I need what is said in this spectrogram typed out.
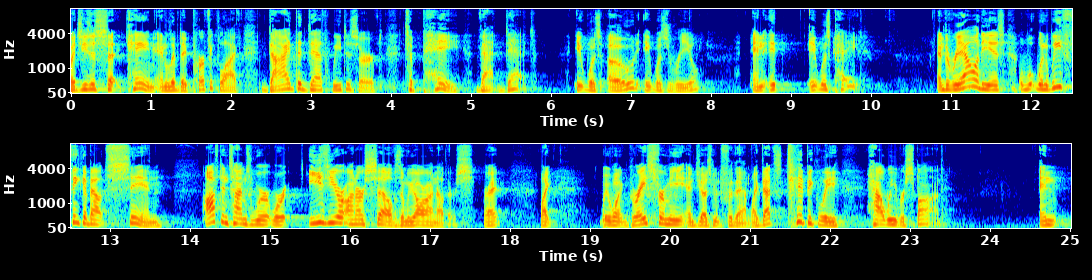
But Jesus came and lived a perfect life, died the death we deserved to pay that debt. It was owed, it was real, and it, it was paid. And the reality is, when we think about sin, oftentimes we're, we're easier on ourselves than we are on others, right? Like, we want grace for me and judgment for them. Like, that's typically how we respond. And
